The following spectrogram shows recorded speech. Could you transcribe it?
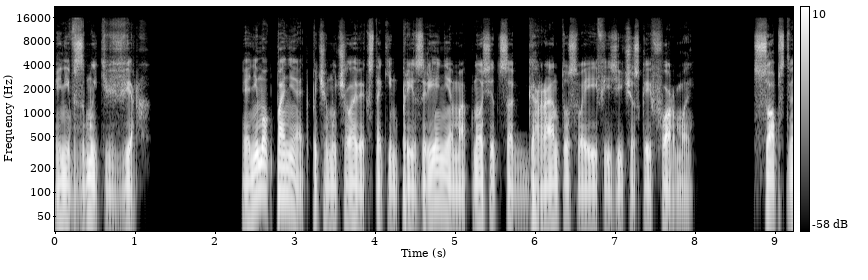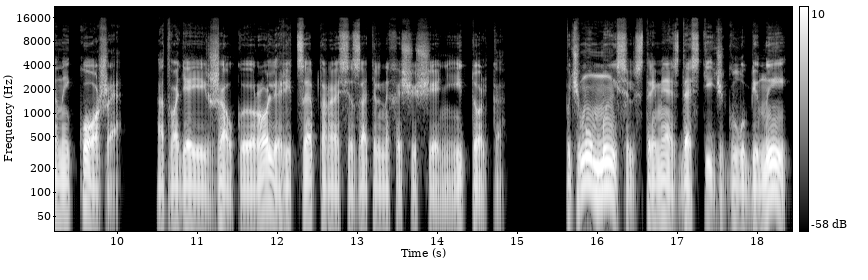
и не взмыть вверх? Я не мог понять, почему человек с таким презрением относится к гаранту своей физической формы. Собственной коже, отводя ей жалкую роль рецептора осязательных ощущений, и только. Почему мысль, стремясь достичь глубины,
